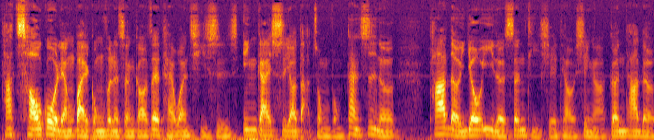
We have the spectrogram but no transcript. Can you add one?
他超过两百公分的身高，在台湾其实应该是要打中锋，但是呢，他的优异的身体协调性啊，跟他的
